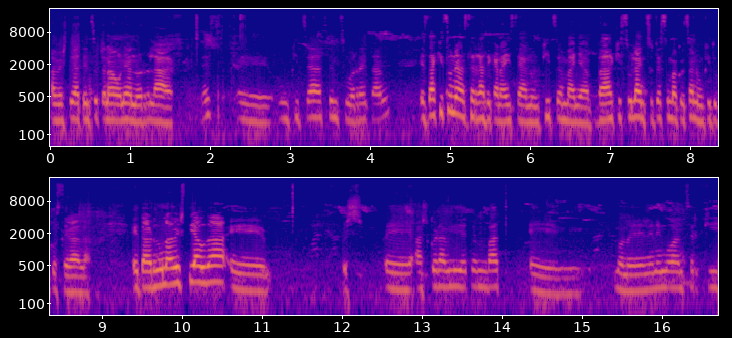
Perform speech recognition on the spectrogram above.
abesti bat entzuten agonean horrela, ez? E, unkitzea zentzu horretan. Ez dakizunean zergatik anaizean unkitzen, baina badakizula entzutezun bakoitzan unkituko zerala. Eta orduan abesti hau da, e, pues, e, asko erabili deten bat, e, bueno, lehenengo antzerki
